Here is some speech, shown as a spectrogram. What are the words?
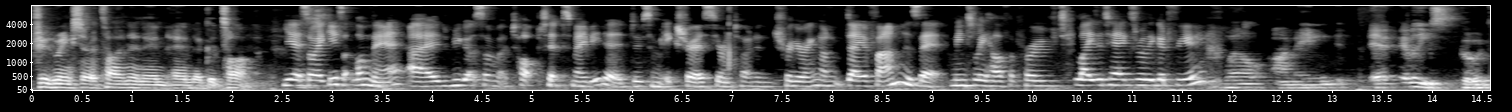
triggering serotonin and, and a good time. Yeah, so I guess on there, uh, have you got some top tips maybe to do some extra serotonin triggering on Day of Fun? Is that mentally health approved laser tags really good for you? Well, I mean, e- everything's good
